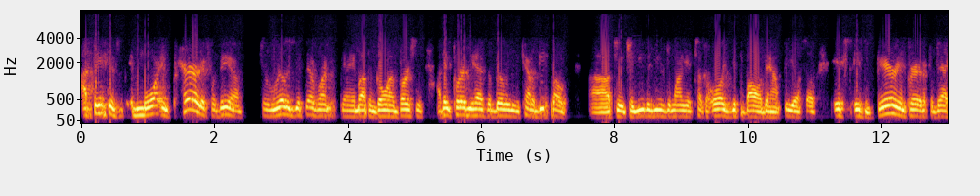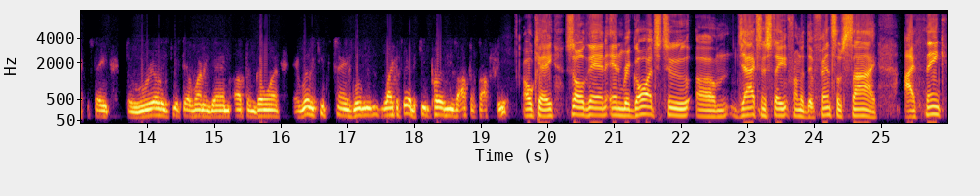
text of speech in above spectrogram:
I think it's more imperative for them to really get their run game up and going. Versus, I think View has the ability to kind of be both uh, to, to either use Dawonya Tucker or get the ball downfield. So it's it's very imperative for Jackson State to really get their running game up and going and really keep the chains moving. Like I said, to keep View's offense off the field. Okay, so then in regards to um, Jackson State from the defensive side, I think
